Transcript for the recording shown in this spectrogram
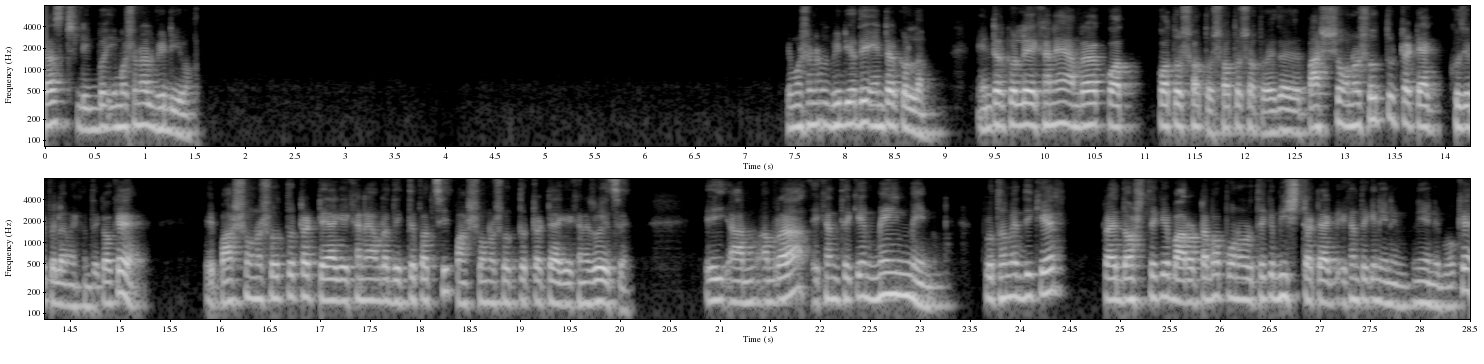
জাস্ট লিখব ইমোশনাল ভিডিও ইমোশনাল ভিডিও দিয়ে এন্টার করলাম। এন্টার করলে এখানে আমরা কত শত শত শত পাঁচশো উনসত্তরটা ট্যাগ খুঁজে পেলাম এখান থেকে ওকে এই পাঁচশো উনসত্তরটা ট্যাগ এখানে আমরা দেখতে পাচ্ছি, পাঁচশো উনসত্তরটা ট্যাগ এখানে রয়েছে। এই আম- আমরা এখান থেকে মেইন মেইন প্রথমের দিকের প্রায় দশ থেকে বারোটা বা পনেরো থেকে বিশটা ট্যাগ এখান থেকে নিয়ে নিয়ে নেব ওকে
